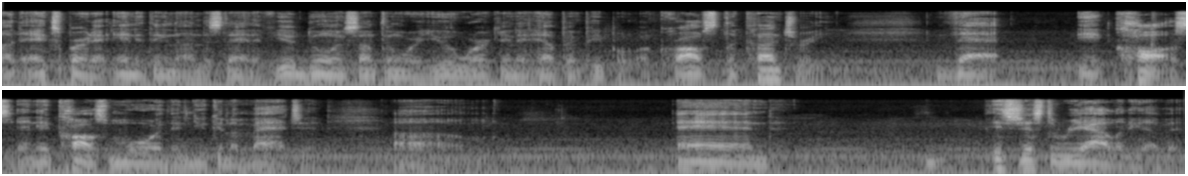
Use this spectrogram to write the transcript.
an expert at anything to understand if you're doing something where you're working and helping people across the country that it costs and it costs more than you can imagine um, and it's just the reality of it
